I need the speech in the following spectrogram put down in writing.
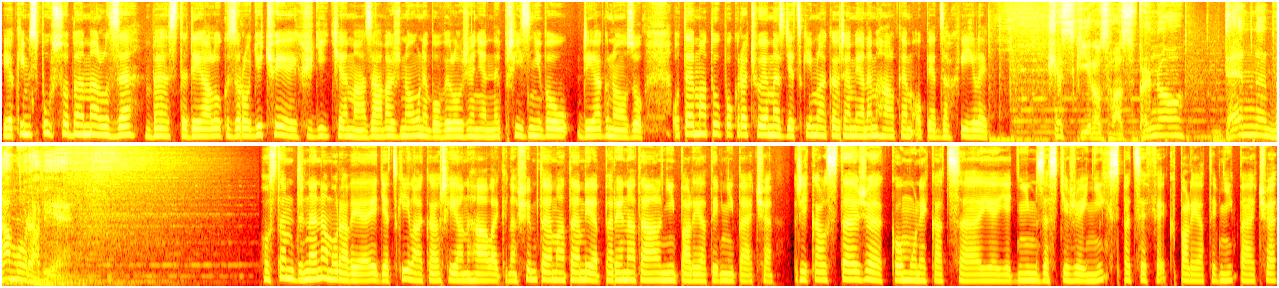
Jakým způsobem lze vést dialog s rodiči, jejichž dítě má závažnou nebo vyloženě nepříznivou diagnózu? O tématu pokračujeme s dětským lékařem Janem Hálkem opět za chvíli. Český rozhlas Brno, Den na Moravě. Hostem Dne na Moravě je dětský lékař Jan Hálek. Naším tématem je perinatální paliativní péče. Říkal jste, že komunikace je jedním ze stěžejních specifik paliativní péče.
